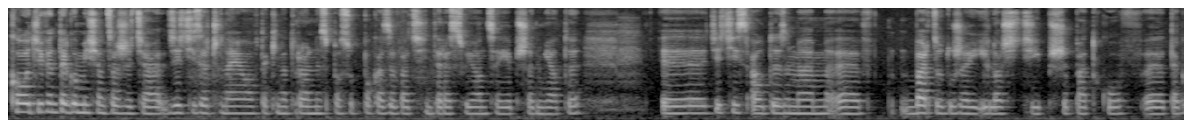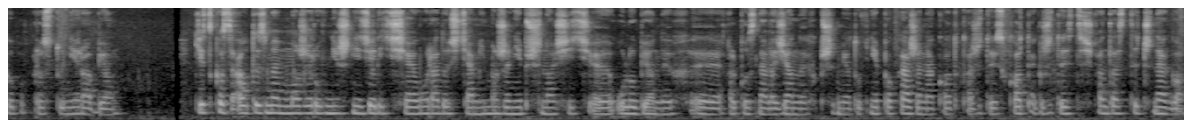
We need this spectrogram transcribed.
Koło 9 miesiąca życia dzieci zaczynają w taki naturalny sposób pokazywać interesujące je przedmioty. Dzieci z autyzmem w bardzo dużej ilości przypadków tego po prostu nie robią. Dziecko z autyzmem może również nie dzielić się radościami, może nie przynosić y, ulubionych y, albo znalezionych przedmiotów, nie pokaże na kotka, że to jest kotek, że to jest coś fantastycznego.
